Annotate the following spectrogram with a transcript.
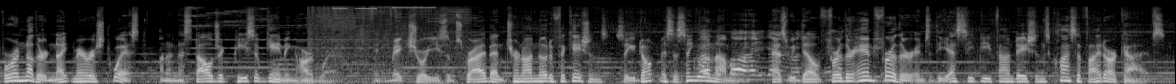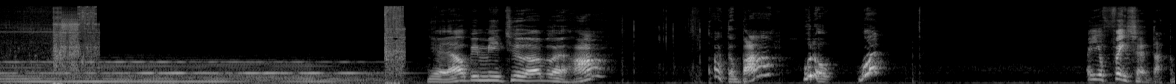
for another nightmarish twist on a nostalgic piece of gaming hardware. And make sure you subscribe and turn on notifications so you don't miss a single Dr. Bob, how anomaly as we delve further and further into the SCP Foundation's classified archives. Yeah, that'll be me too. I'll be like, huh? Dr. Bob? Who the what? Where your face at, Dr.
